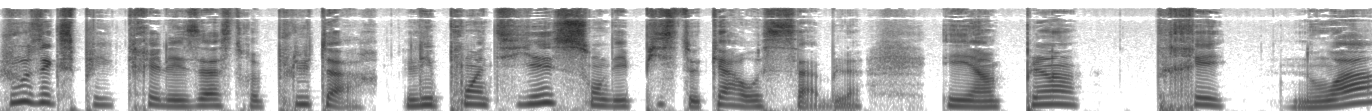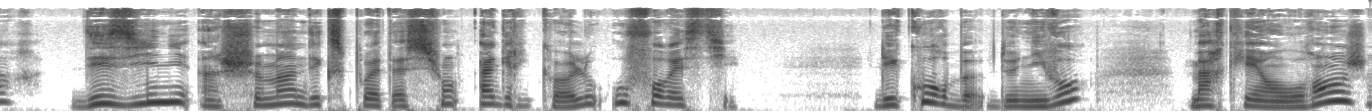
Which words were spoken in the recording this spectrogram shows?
Je vous expliquerai les astres plus tard. Les pointillés sont des pistes carrossables, et un plein trait noir désigne un chemin d'exploitation agricole ou forestier. Les courbes de niveau, marquées en orange,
